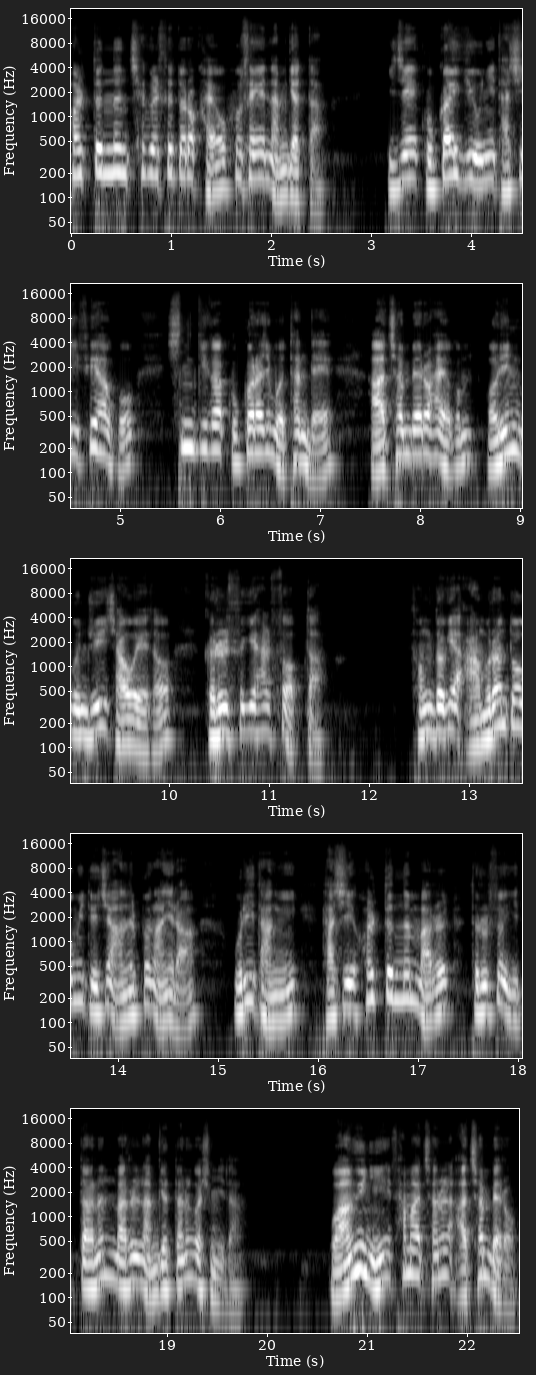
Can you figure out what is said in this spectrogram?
헐뜯는 책을 쓰도록 하여 후세에 남겼다. 이제 국가의 기운이 다시 쇠하고 신기가 굳건하지 못한데 아천배로 하여금 어린 군주의 좌우에서 글을 쓰게 할 수 없다. 성덕에 아무런 도움이 되지 않을 뿐 아니라 우리 당이 다시 헐뜯는 말을 들을 수 있다는 말을 남겼다는 것입니다. 왕윤이 사마천을 아천배로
